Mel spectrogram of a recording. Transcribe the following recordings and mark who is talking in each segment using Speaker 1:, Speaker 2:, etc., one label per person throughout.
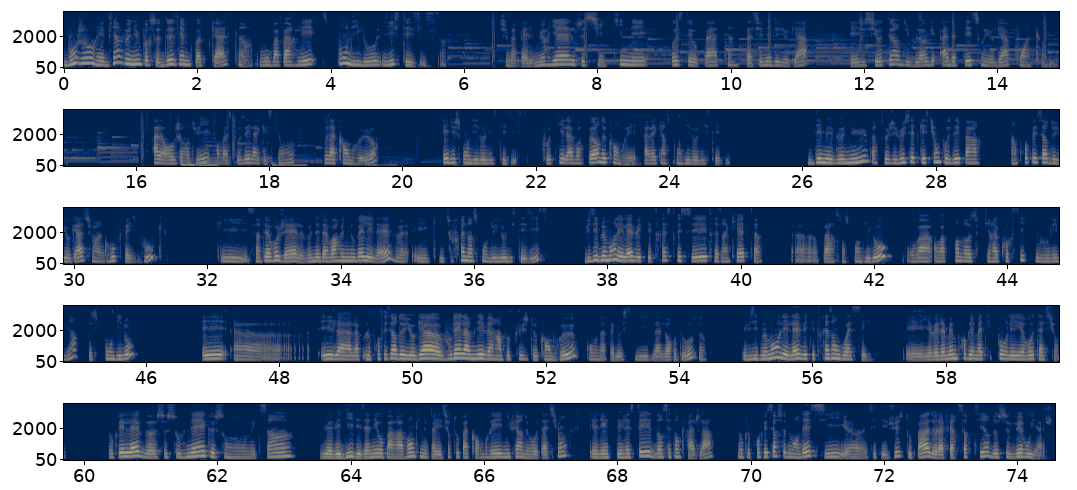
Speaker 1: Bonjour et bienvenue pour ce deuxième podcast où on va parler spondylolisthésis. Je m'appelle Muriel, je suis kiné, ostéopathe, passionnée de yoga et je suis auteur du blog adaptersonyoga.com. Alors aujourd'hui, on va se poser la question de la cambrure et du spondylolisthésis. Faut-il avoir peur de cambrer avec un spondylolisthésis L'idée m'est venue parce que j'ai vu cette question posée par un professeur de yoga sur un groupe Facebook qui s'interrogeait. Elle venait d'avoir une nouvelle élève et qui souffrait d'un spondylolisthésis. Visiblement, l'élève était très stressée, très inquiète euh, par son spondylo. On va, on va prendre ce petit raccourci si vous voulez bien, ce spondylo. Et, euh, et le professeur de yoga voulait l'amener vers un peu plus de cambrure, qu'on appelle aussi de la lordose. Et visiblement, l'élève était très angoissé. Et il y avait la même problématique pour les rotations. Donc l'élève se souvenait que son médecin lui avait dit des années auparavant qu'il ne fallait surtout pas cambrer ni faire de rotation, et elle était restée dans cet ancrage-là. Donc le professeur se demandait si c'était juste ou pas de la faire sortir de ce verrouillage.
